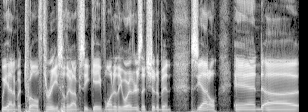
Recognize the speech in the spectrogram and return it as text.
we had them at 12-3. So they obviously gave one to the Oilers that should have been Seattle, and. Uh,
